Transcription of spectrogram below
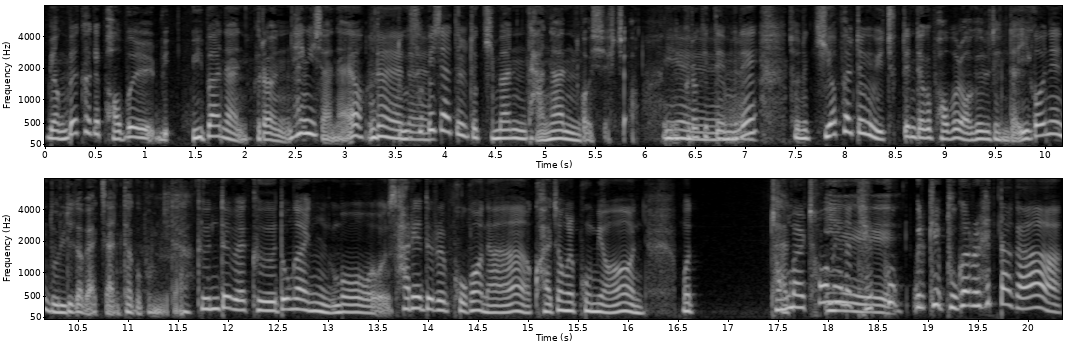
명백하게 법을 위반한 그런 행위잖아요. 네, 또 네. 소비자들도 기만 당한 것이죠. 예. 그렇기 때문에 저는 기업 활동이 위축된다고 법을 어겨도 된다. 이거는 논리가 맞지 않다고 봅니다. 근데 왜 그동안 뭐 사례들을 보거나 과정을 보면 뭐 정말 처음에는 예. 대폭 이렇게 부과를 했다가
